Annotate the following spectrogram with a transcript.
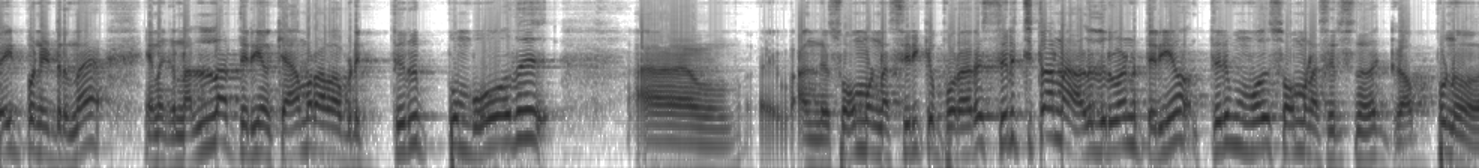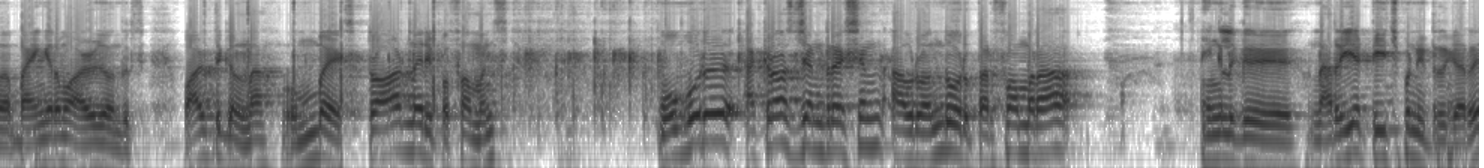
வெயிட் பண்ணிட்டு இருந்தேன். எனக்கு நல்லா தெரியும். கேமராவை அப்படி திருப்பும் போது அங்கே சோமண்ணா சிரிக்க போறாரு. சிரிச்சுட்டா நான் அழுதுருவேன்னு தெரியும். திரும்பும்போது சோமண்ணா சிரிச்சது கப்புன்னு பயங்கரமா அழுக வந்துருச்சு. வாழ்த்துக்கள்ண்ணா. ரொம்ப எக்ஸ்ட்ராடினரி பெர்ஃபார்மன்ஸ் ஒவ்வொரு அக்ராஸ் ஜென்ரேஷன் அவர் வந்து ஒரு பெர்ஃபார்மராக எங்களுக்கு நிறைய டீச் பண்ணிட்டு இருக்காரு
